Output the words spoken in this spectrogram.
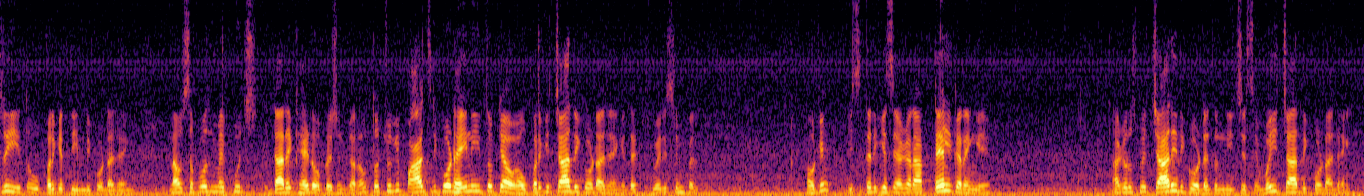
three तो ऊपर के तीन रिकॉर्ड आ जाएँगे। नाउ सपोज़ मैं कुछ डायरेक्ट हेड ऑपरेशन कर रहा हूँ तो चूँकि पाँच रिकॉर्ड है ही नहीं तो क्या होगा? ऊपर के चार रिकॉर्ड आ जाएँगे। दैट वेरी सिंपल ओके इसी तरीके से अगर आप टेल करेंगे अगर उसमें चार ही रिकॉर्ड है तो नीचे से वही चार रिकॉर्ड आ जाएँगे।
